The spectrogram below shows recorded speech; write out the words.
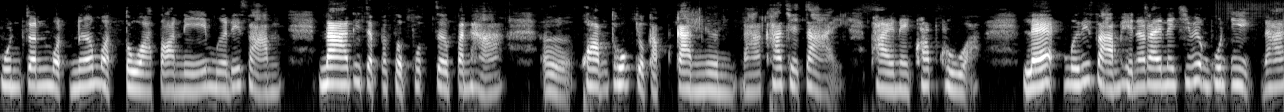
คุณจนหมดเนื้อหมดตัวตอนนี้มือที่สามหน้าที่จะประสบพบเจอปัญหาเออความทุกข์เกี่ยวกับการเงินนะคะค่าใช้จ่ายภายในครอบครัว และมือที่สามเห็นอะไรในชีวิตของคุณอีกนะคะ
